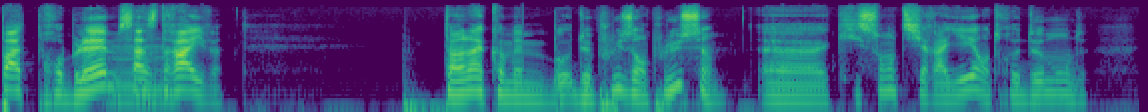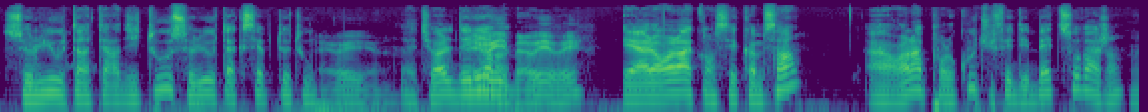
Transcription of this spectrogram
pas de problème, ça se Mhm. drive. T'en as quand même de plus en plus euh, qui sont tiraillés entre deux mondes. Celui où t'interdis tout, celui où t'acceptes tout. Eh oui. Euh, Tu vois le Eh délire? oui, bah oui. Et alors là, quand c'est comme ça, alors là, pour le coup, tu fais des bêtes sauvages. hein. Ouais.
